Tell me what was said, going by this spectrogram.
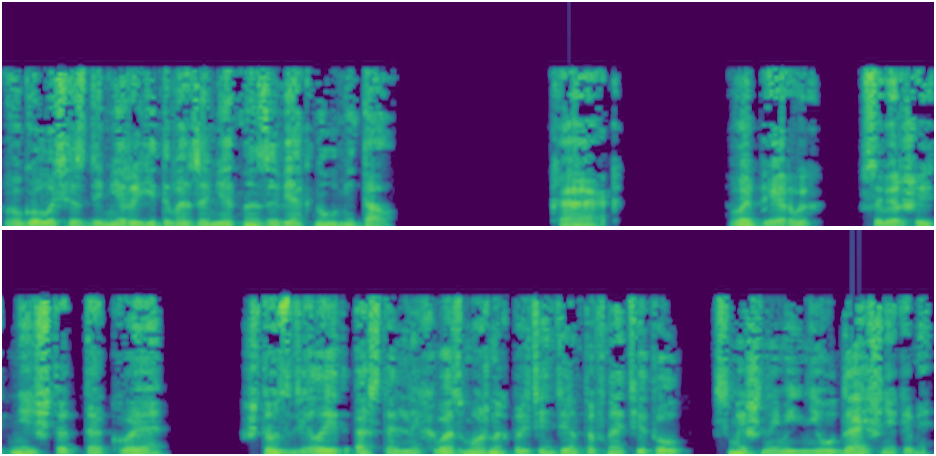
В голосе Сдемира едва заметно звякнул металл. Как? Во-первых, совершить нечто такое, что сделает остальных возможных претендентов на титул смешными неудачниками.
